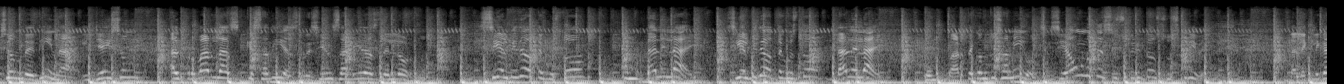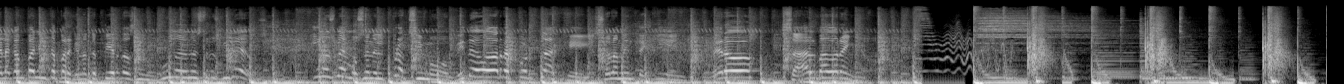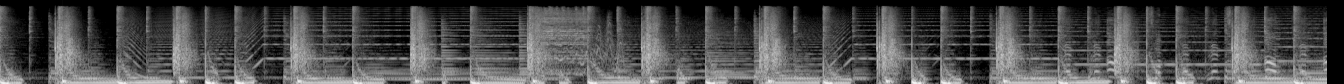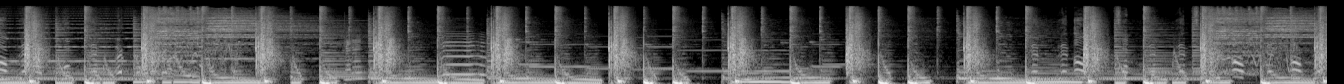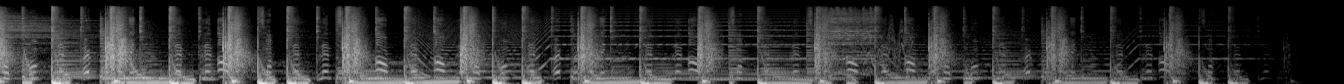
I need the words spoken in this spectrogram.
de Dina y Jason al probar las quesadillas recién salidas del horno. Si el video te gustó, dale like. Si el video te gustó, dale like. Comparte con tus amigos y si aún no te has suscrito, suscríbete. Dale click a la campanita para que no te pierdas ninguno de nuestros videos. Y nos vemos en el próximo video reportaje, solamente aquí en Youtubero Salvadoreño.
